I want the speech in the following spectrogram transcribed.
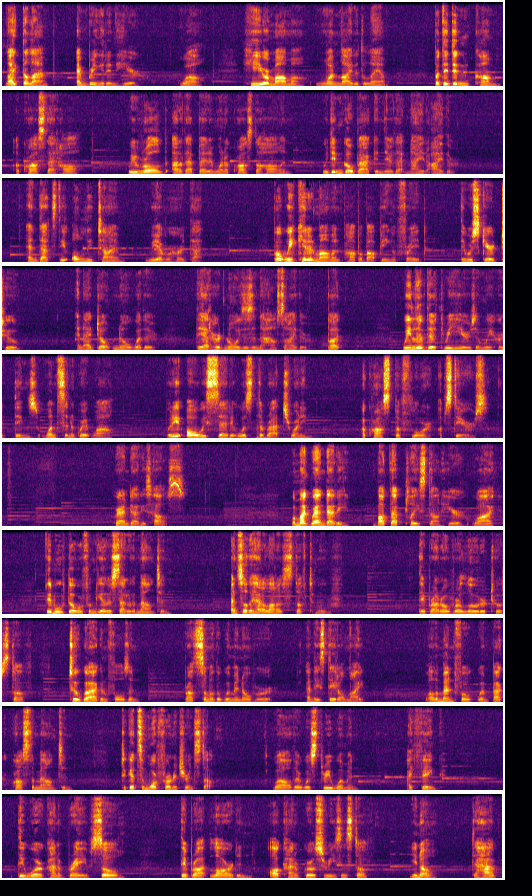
Light the lamp and bring it in here. Well, he or Mama one lighted the lamp, but they didn't come across that hall. We rolled out of that bed and went across the hall, and we didn't go back in there that night either. And that's the only time we ever heard that. But we kidded Mama and Pop about being afraid. They were scared too. And I don't know whether they had heard noises in the house either. But we lived there three years and we heard things once in a great while. But he always said it was the rats running across the floor upstairs. Granddaddy's house. When my granddaddy bought that place down here, why, they moved over from the other side of the mountain, and so they had a lot of stuff to move. They brought over a load or two of stuff, two wagonfuls, and brought some of the women over, and they stayed all night, while the menfolk went back across the mountain to get some more furniture and stuff. Well, there was three women, I think. They were kind of brave, so they brought lard and all kind of groceries and stuff, you know, to have,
